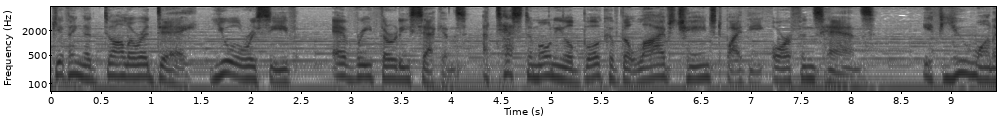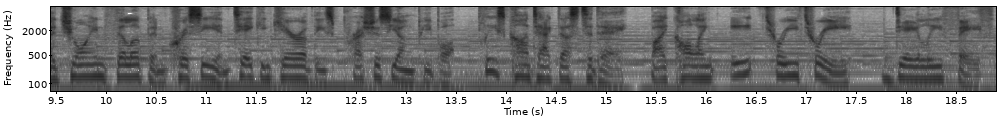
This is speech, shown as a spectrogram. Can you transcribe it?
giving a dollar a day, you will receive every 30 seconds a testimonial book of the lives changed by the Orphan's Hands. If you want to join Philip and Chrissy in taking care of these precious young people, please contact us today by calling 833 Daily Faith.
